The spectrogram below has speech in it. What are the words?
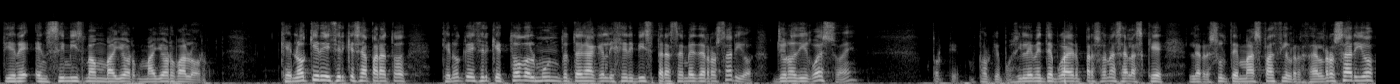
tiene en sí misma un mayor, mayor valor. Que no quiere decir que sea para todo, que no quiere decir que todo el mundo tenga que elegir vísperas en vez de rosario. Yo no digo eso, ¿eh? Porque, posiblemente puede haber personas a las que le resulte más fácil rezar el rosario,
